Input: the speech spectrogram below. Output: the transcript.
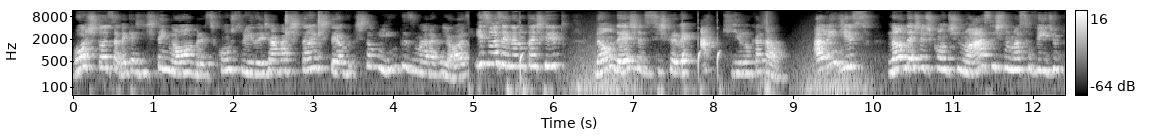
gostou de saber que a gente tem obras construídas já há bastante tempo, que estão lindas e maravilhosas. E se você ainda não está inscrito, não deixa de se inscrever aqui no canal. Além disso, não deixa de continuar assistindo nosso vídeo,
